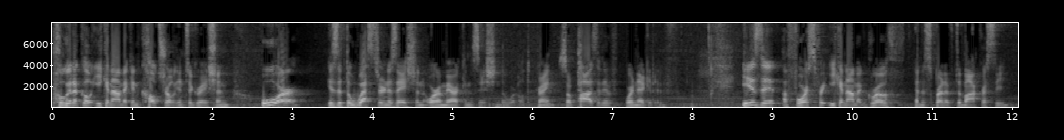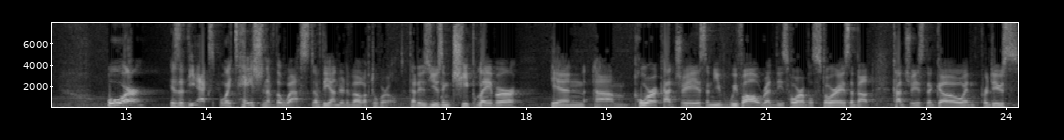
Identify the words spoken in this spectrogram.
political, economic, and cultural integration, or is it the westernization or Americanization of the world, right? So positive or negative. Is it a force for economic growth and the spread of democracy, or is it the exploitation of the West of the underdeveloped world? That is, using cheap labor in um, poorer countries, and we've all read these horrible stories about countries that go and produce,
